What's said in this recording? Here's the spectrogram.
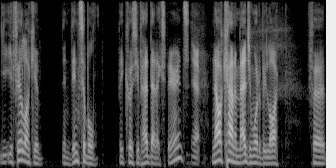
you, you feel like you're invincible because you've had that experience. Yeah. Now I can't imagine what it'd be like for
